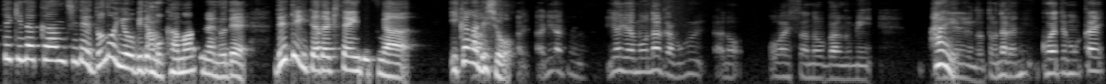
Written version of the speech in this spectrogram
ー的な感じでどの曜日でも構わないので、出ていただきたいんですが、いかがでしょう？あありがとう。いやいや、もうなんか僕、あの、大橋さんの番組はい。出れるのと、なんかこうやってもう一回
